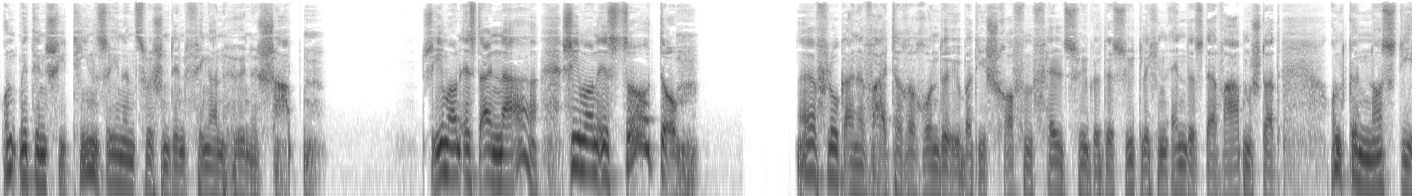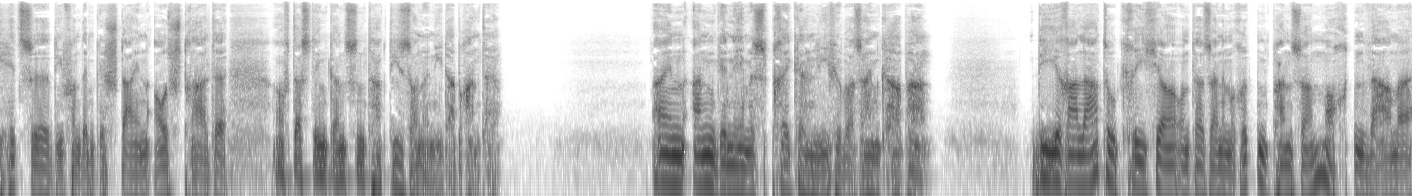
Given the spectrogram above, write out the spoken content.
und mit den Chitinsehnen zwischen den Fingern höhnisch schabten. Simon ist ein Narr. Simon ist so dumm. Er flog eine weitere Runde über die schroffen Felshügel des südlichen Endes der Wabenstadt und genoss die Hitze, die von dem Gestein ausstrahlte, auf das den ganzen Tag die Sonne niederbrannte. Ein angenehmes Prickeln lief über seinen Körper. Die Ralato-Kriecher unter seinem Rückenpanzer mochten Wärme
